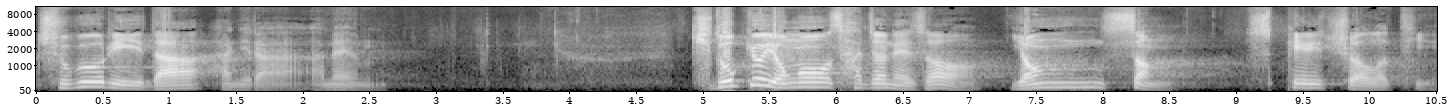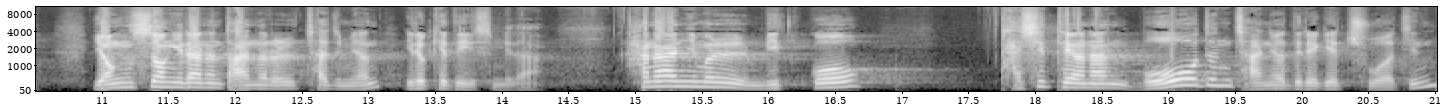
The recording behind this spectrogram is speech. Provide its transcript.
죽으리다 하니라. 아멘. 기독교 용어 사전에서 영성, spirituality, 영성이라는 단어를 찾으면 이렇게 되어 있습니다. 하나님을 믿고 다시 태어난 모든 자녀들에게 주어진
